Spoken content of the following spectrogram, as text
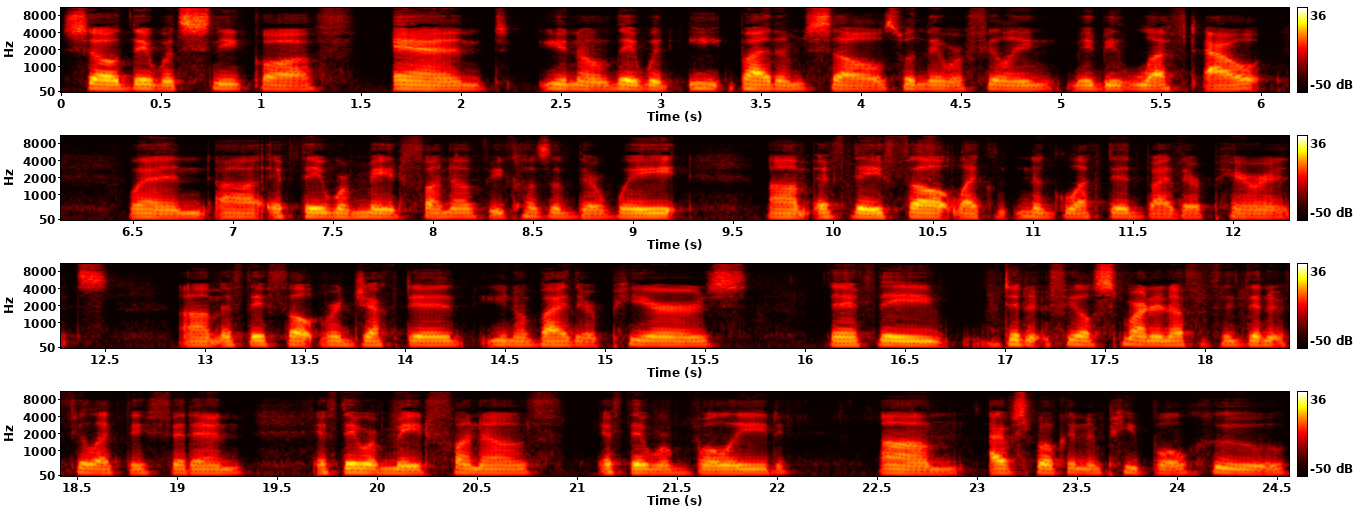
So they would sneak off and, you know, they would eat by themselves when they were feeling maybe left out, when, uh, if they were made fun of because of their weight, um, if they felt like neglected by their parents, um, if they felt rejected, you know, by their peers, if they didn't feel smart enough, if they didn't feel like they fit in, if they were made fun of, if they were bullied. Um, I've spoken to people who,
